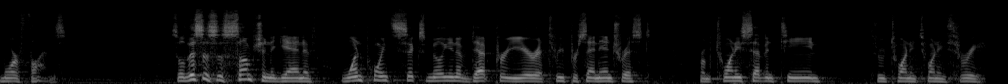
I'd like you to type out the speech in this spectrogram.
more funds. So this is assumption again of 1.6 million of debt per year at 3% interest from 2017 through 2023.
